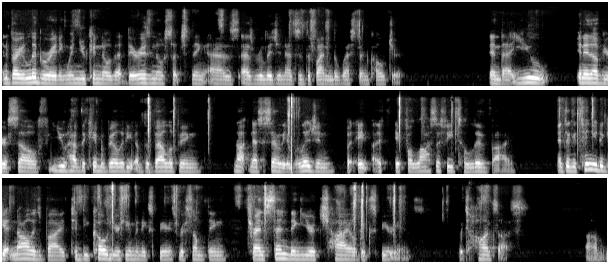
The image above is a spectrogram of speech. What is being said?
and very liberating when you can know that there is no such thing as as religion as is defined in the Western culture, and that you, in and of yourself, you have the capability of developing not necessarily a religion, but a, a, a philosophy to live by, and to continue to get knowledge by to decode your human experience for something transcending your child experience, which haunts us um,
